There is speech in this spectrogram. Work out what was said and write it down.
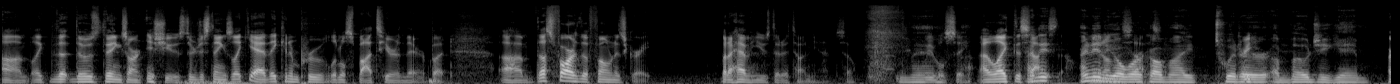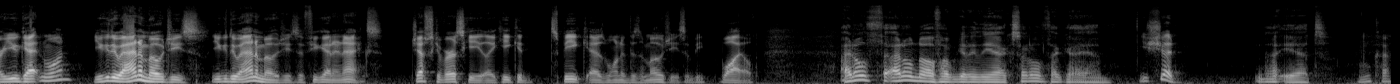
Um, like th- those things aren't issues. They're just things like yeah, they can improve little spots here and there. But um, thus far, the phone is great. But I haven't used it a ton yet, so we will see. I like the size I need, though. I need Lean to go work size. on my Twitter emoji game. Are you getting one? You could do animojis. You could do animojis if you get an X. Jeff Skversky, like he could speak as one of his emojis. It'd be wild. I don't. Th- I don't know if I'm getting the X. I don't think I am. You should. Not yet. Okay.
